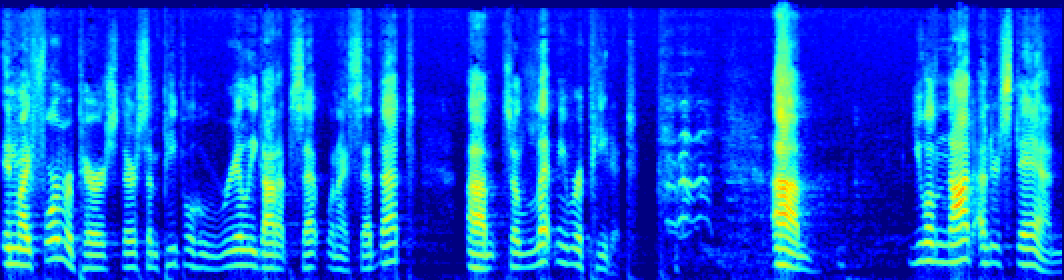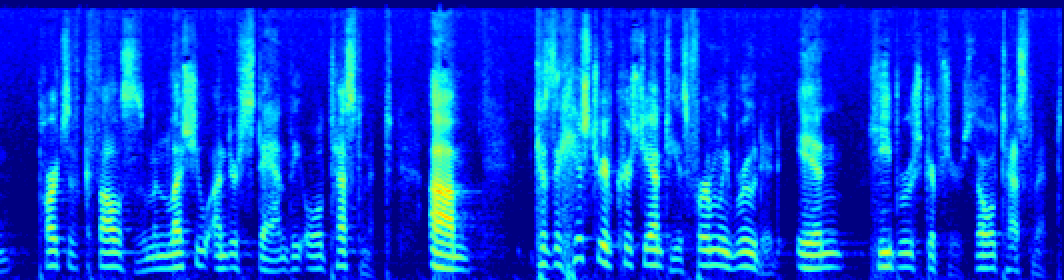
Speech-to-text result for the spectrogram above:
in my former parish, there are some people who really got upset when I said that. Um, so let me repeat it. um, you will not understand parts of Catholicism unless you understand the Old Testament. Because um, the history of Christianity is firmly rooted in Hebrew scriptures, the Old Testament.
